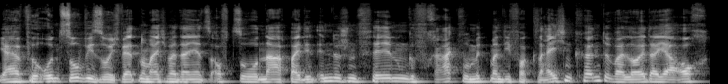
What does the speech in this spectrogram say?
Ja, für uns sowieso. Ich werde nur manchmal dann jetzt oft so nach bei den indischen Filmen gefragt, womit man die vergleichen könnte, weil Leute ja auch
